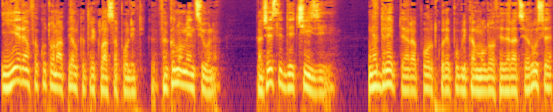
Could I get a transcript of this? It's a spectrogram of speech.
ieri am făcut un apel către clasa politică, făcând o mențiune că aceste decizii nedrepte în raport cu Republica Moldova Federația Ruse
